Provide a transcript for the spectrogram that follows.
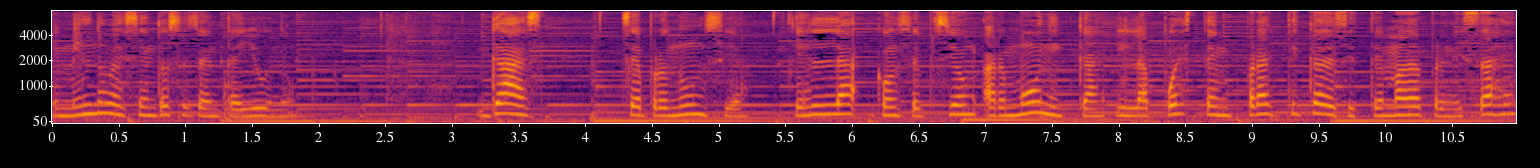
En 1961, Gast se pronuncia es la concepción armónica y la puesta en práctica de sistemas de aprendizaje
